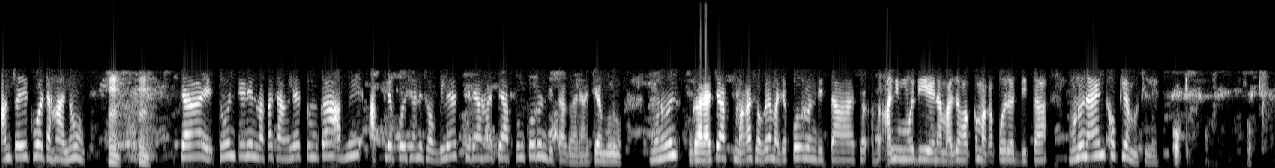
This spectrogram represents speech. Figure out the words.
आमचो एकवट आहा न्हू हं, हं. त्या हेतून तेणीन म्हाका सांगलें तुमकां आमी आपल्या पयशांनी सगळें कितें आहा तें आपूण करून दिता घराचें म्हणून. म्हणून घराचें म्हाका सगळें म्हाजें करून दिता आनी आनीक मदीं येयना म्हाजो हक्क म्हाका परत दिता. म्हणून हांवें ओके म्हटलें. ओके. ओके.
